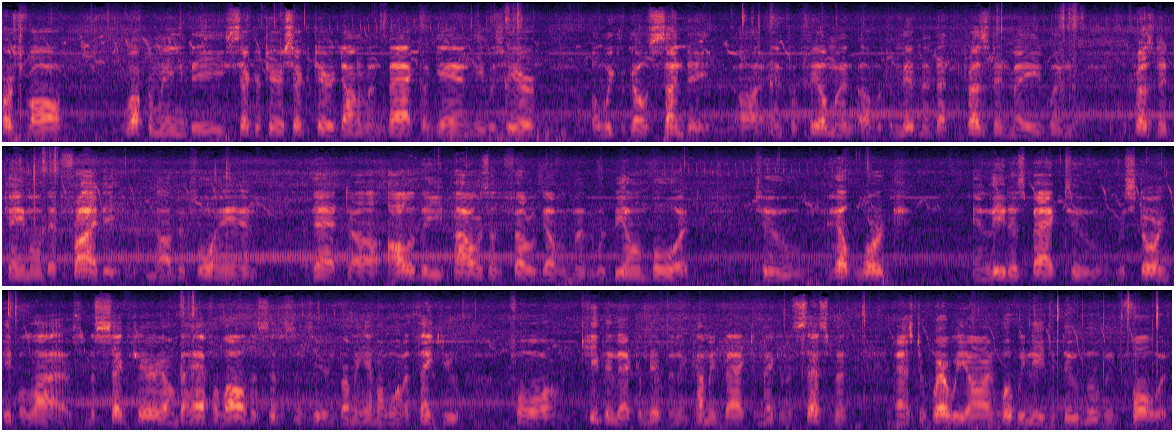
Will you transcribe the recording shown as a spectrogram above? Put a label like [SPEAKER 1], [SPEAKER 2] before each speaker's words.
[SPEAKER 1] first of all welcoming the Secretary, Secretary Donovan back again. He was here a week ago Sunday uh, in fulfillment of a commitment that the President made when the President came on that Friday uh, beforehand that uh, all of the powers of the federal government would be on board to help work and lead us back to restoring people's lives. Mr. Secretary, on behalf of all the citizens here in Birmingham, I want to thank you for keeping that commitment and coming back to make an assessment as to where we are and what we need to do moving forward.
